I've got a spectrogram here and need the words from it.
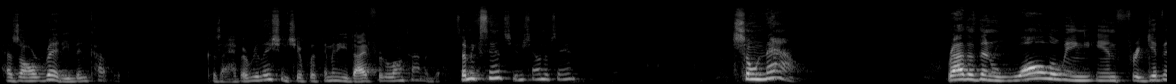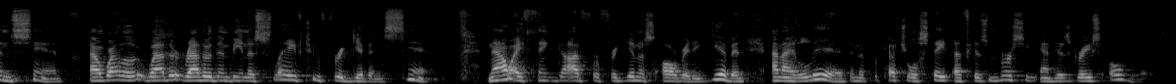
has already been covered. Because I have a relationship with Him and He died for it a long time ago. Does that make sense? You understand what I'm saying? So now, rather than wallowing in forgiven sin, and rather, rather, rather than being a slave to forgiven sin. Now I thank God for forgiveness already given, and I live in the perpetual state of His mercy and His grace over it.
